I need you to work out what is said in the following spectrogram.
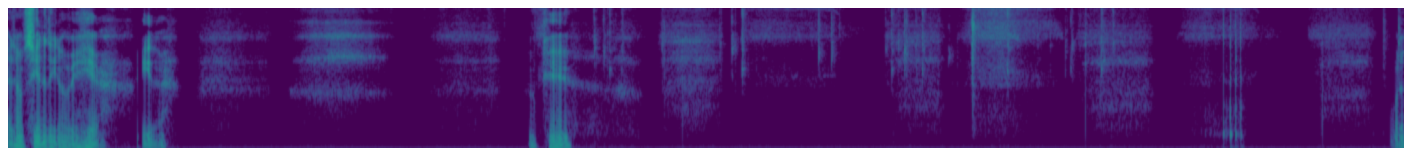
I don't see anything over here either. Okay. What a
